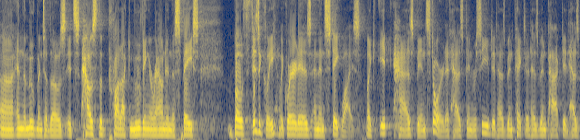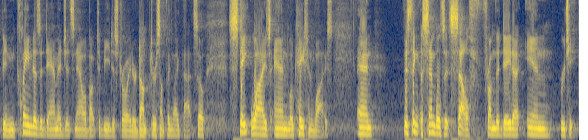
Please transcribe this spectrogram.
uh, and the movement of those. It's how's the product moving around in the space both physically, like where it is, and then state-wise. Like it has been stored, it has been received, it has been picked, it has been packed, it has been claimed as a damage, it's now about to be destroyed or dumped or something like that. So state-wise and location-wise. And this thing assembles itself from the data in Routeique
